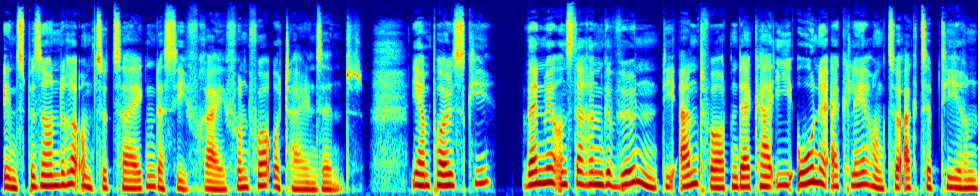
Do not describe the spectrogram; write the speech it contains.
insbesondere um zu zeigen, dass sie frei von Vorurteilen sind. Jampolsky wenn wir uns daran gewöhnen, die Antworten der KI ohne Erklärung zu akzeptieren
